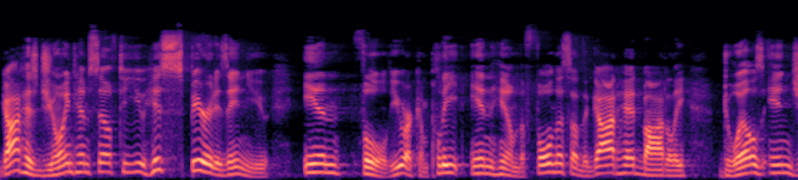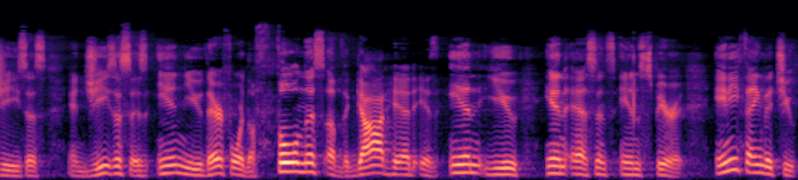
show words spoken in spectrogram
God has joined Himself to you. His Spirit is in you, in full. You are complete in Him. The fullness of the Godhead bodily dwells in Jesus, and Jesus is in you. Therefore, the fullness of the Godhead is in you, in essence, in spirit. Anything that you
